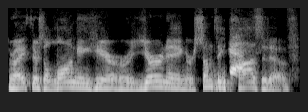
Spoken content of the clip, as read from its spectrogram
right? There's a longing here or a yearning or something yes. positive.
